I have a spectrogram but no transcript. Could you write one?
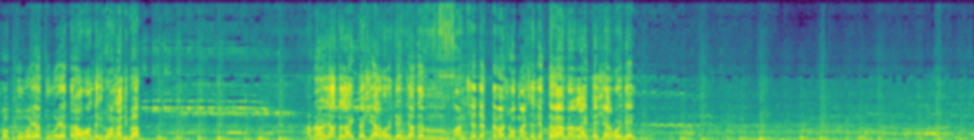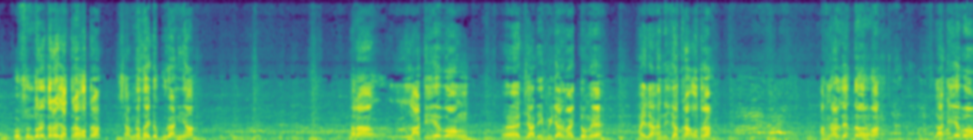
সব তু বইয়া তু বইয়া তারা ওখান থেকে রানা দিবা। আপনারা যাতে লাইকটা শেয়ার করে দেন, যাতে মানুষে দেখতে পায়, সব মানুষে দেখতে পায়, আপনারা লাইকটা শেয়ার করে দেন। খুব সুন্দরই তারা যাত্রা কতরা সামনে সাইডে ঘুরা নিয়া। তারা লাঠি এবং জারি পিটার মাধ্যমে হাইলাকান্দি যাত্রা কতরা আপনারা দেখতে পারবা, লাঠি এবং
